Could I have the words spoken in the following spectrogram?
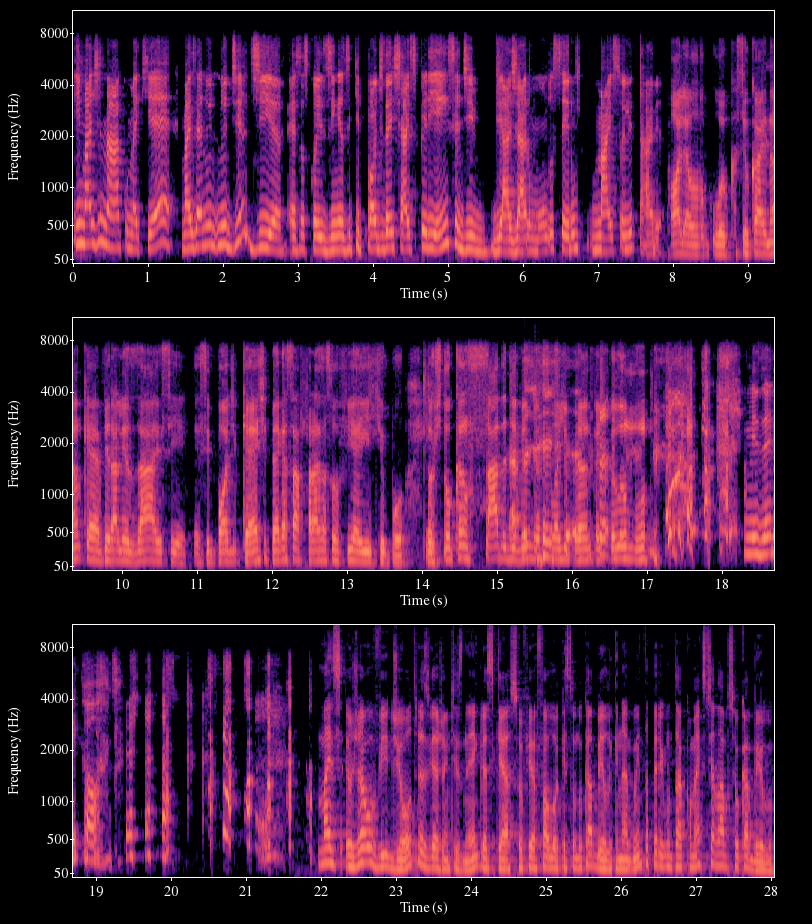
imaginar como é que é, mas é no, no, dia a dia essas coisinhas e que pode deixar a experiência de viajar o mundo ser um, mais solitária. Olha, o, o, se o Kainan quer viralizar esse, esse podcast, pega essa frase frase da Sofia aí, tipo, eu estou cansada de ver pessoas brancas pelo mundo. Misericórdia. Mas eu já ouvi de outras viajantes negras que a Sofia falou a questão do cabelo, que não aguenta perguntar como é que você lava o seu cabelo.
